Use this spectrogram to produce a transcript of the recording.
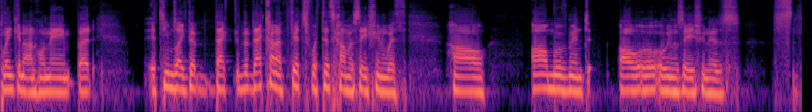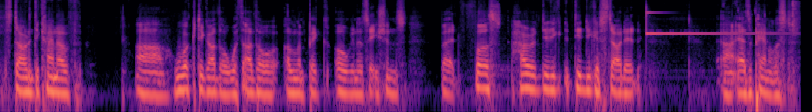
blanking on her name, but it seems like that that that kind of fits with this conversation with how all movement, all organization is starting to kind of uh, work together with other Olympic organizations. But first, how did you did you get started uh, as a panelist?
